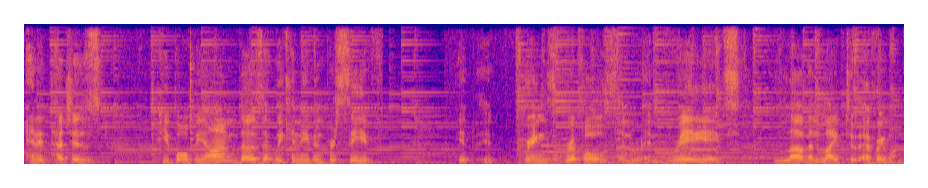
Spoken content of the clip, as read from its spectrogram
And it touches people beyond those that we can even perceive. It, it brings ripples and, and radiates love and light to everyone.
